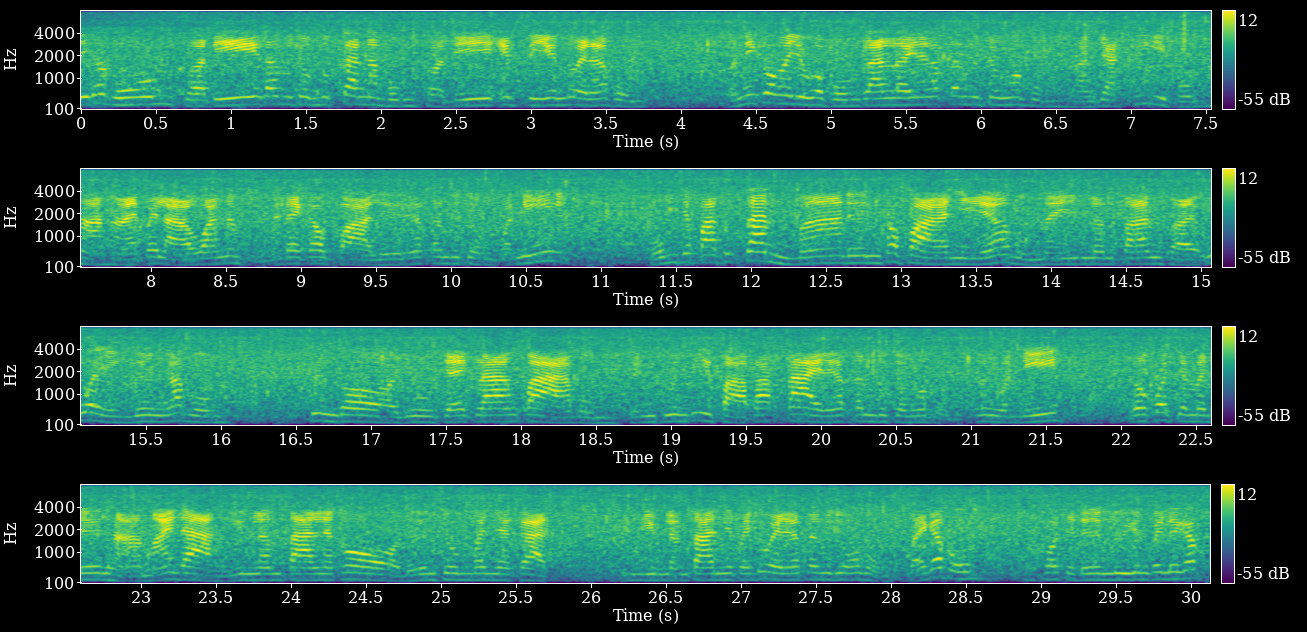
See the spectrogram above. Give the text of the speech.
สวัสดีครับผม สวัสดีท่านผู้ชมทุกท่านนะผม สวัสดี FC กันด้วยนะผม วันนี้ก็มาอยู่กับผมรันเลยนะครับท่านผู้ชมครับผม หลังจากที่ผมหาหายไปหลายวันนะผมไม่ได้เข้าป่าเลยนะครับท่านผู้ชม วันนี้ ผมจะพาทุกท่านมาเดินเข้าป่ากันอย่างนี้ครับผมในลำตาลสายอ้วยอีกหนึ่งครับผม ซึ่งก็อยู่ใจกลางป่าผม เป็นพื้นที่ป่าภาคใต้นะครับท่านผู้ชมครับผม ซึ่งวันนี้เราก็จะมาเดินหาไม้ด่างริมลำตาลแล้วก็เดินชมบรรยากาศ ริมริมลำตาลกันไปด้วยนะครับท่านผู้ชมครับผมไปครับผมเราก็จะเดินลุยกันไปเลยครับ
